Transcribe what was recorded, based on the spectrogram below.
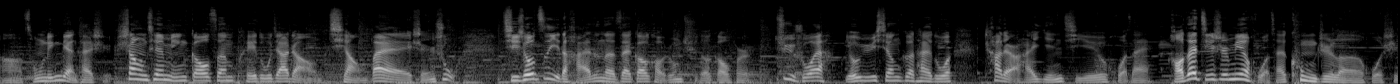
啊，从零点开始，上千名高三陪读家长抢拜神树，祈求自己的孩子呢在高考中取得高分。据说呀，由于香客太多，差点还引起火灾，好在及时灭火，才控制了火势。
